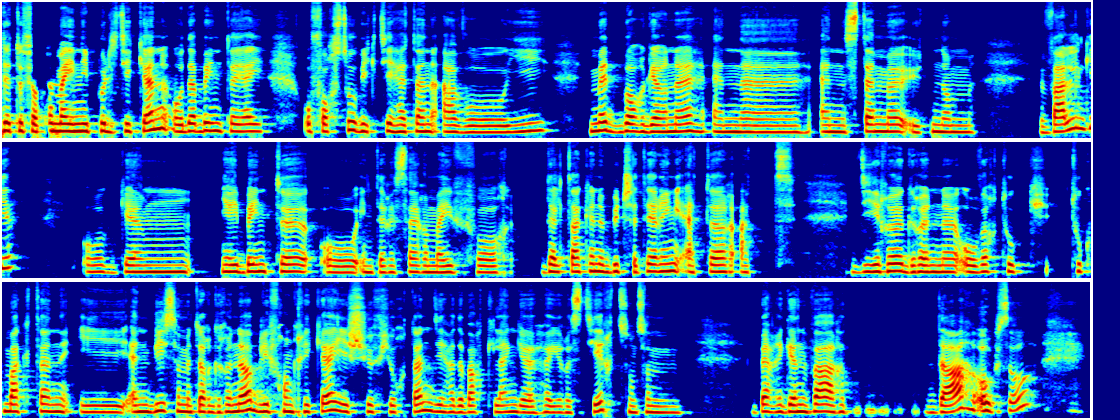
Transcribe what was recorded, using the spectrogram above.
Dette førte meg inn i politikken, og da begynte jeg å forstå viktigheten av å gi medborgerne en, uh, en stemme utenom valg. Og um, jeg begynte å interessere meg for deltakende budsjettering etter at de rød-grønne overtok tok makten i en by som heter Grenoble i Frankrike i 2014. De hadde vært lenge høyrestyrt, sånn som Bergen var da også,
